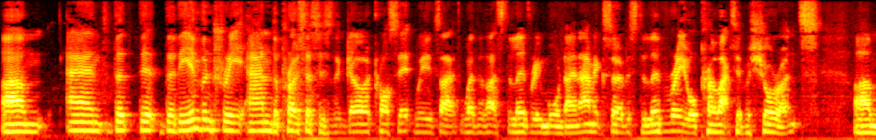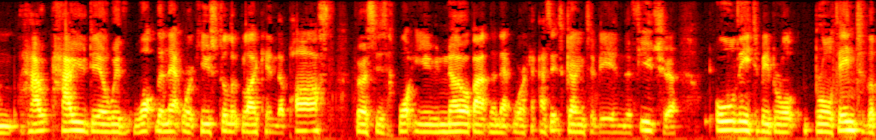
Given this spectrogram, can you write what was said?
Um, and the, the, the, the, inventory and the processes that go across it, with that, whether that's delivering more dynamic service delivery or proactive assurance, um, how, how you deal with what the network used to look like in the past versus what you know about the network as it's going to be in the future all need to be brought brought into the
